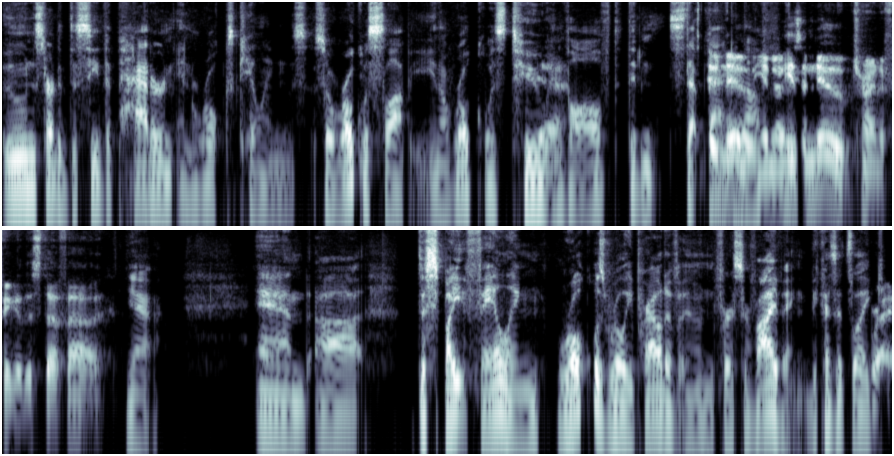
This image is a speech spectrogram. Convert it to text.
Un started to see the pattern in Rhulk's killings. So Rhulk was sloppy. You know, Rhulk was too yeah. involved, didn't step too back. New, enough. you know, he's a noob trying to figure this stuff out. Yeah. And uh despite failing, Rhulk was really proud of Un for surviving because it's like right.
